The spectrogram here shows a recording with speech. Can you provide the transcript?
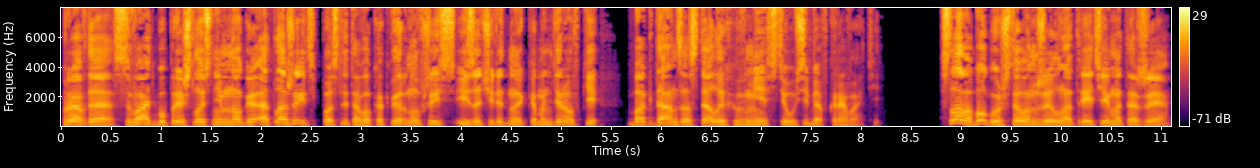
Правда, свадьбу пришлось немного отложить после того, как, вернувшись из очередной командировки, Богдан застал их вместе у себя в кровати. Слава богу, что он жил на третьем этаже.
